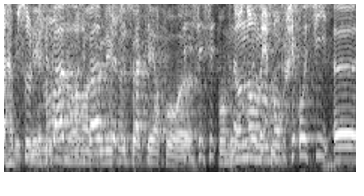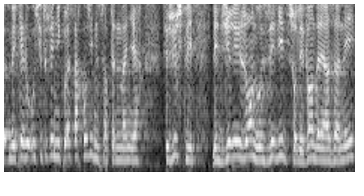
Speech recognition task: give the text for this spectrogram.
absolument. C'est pas vous, c'est pas vous. Les choses soient claires pour, euh, Non, non, mais bon. Aussi, mais qui a aussi touché Nicolas Sarkozy d'une certaine manière. C'est juste les, les dirigeants, nos élites sur les 20 dernières années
